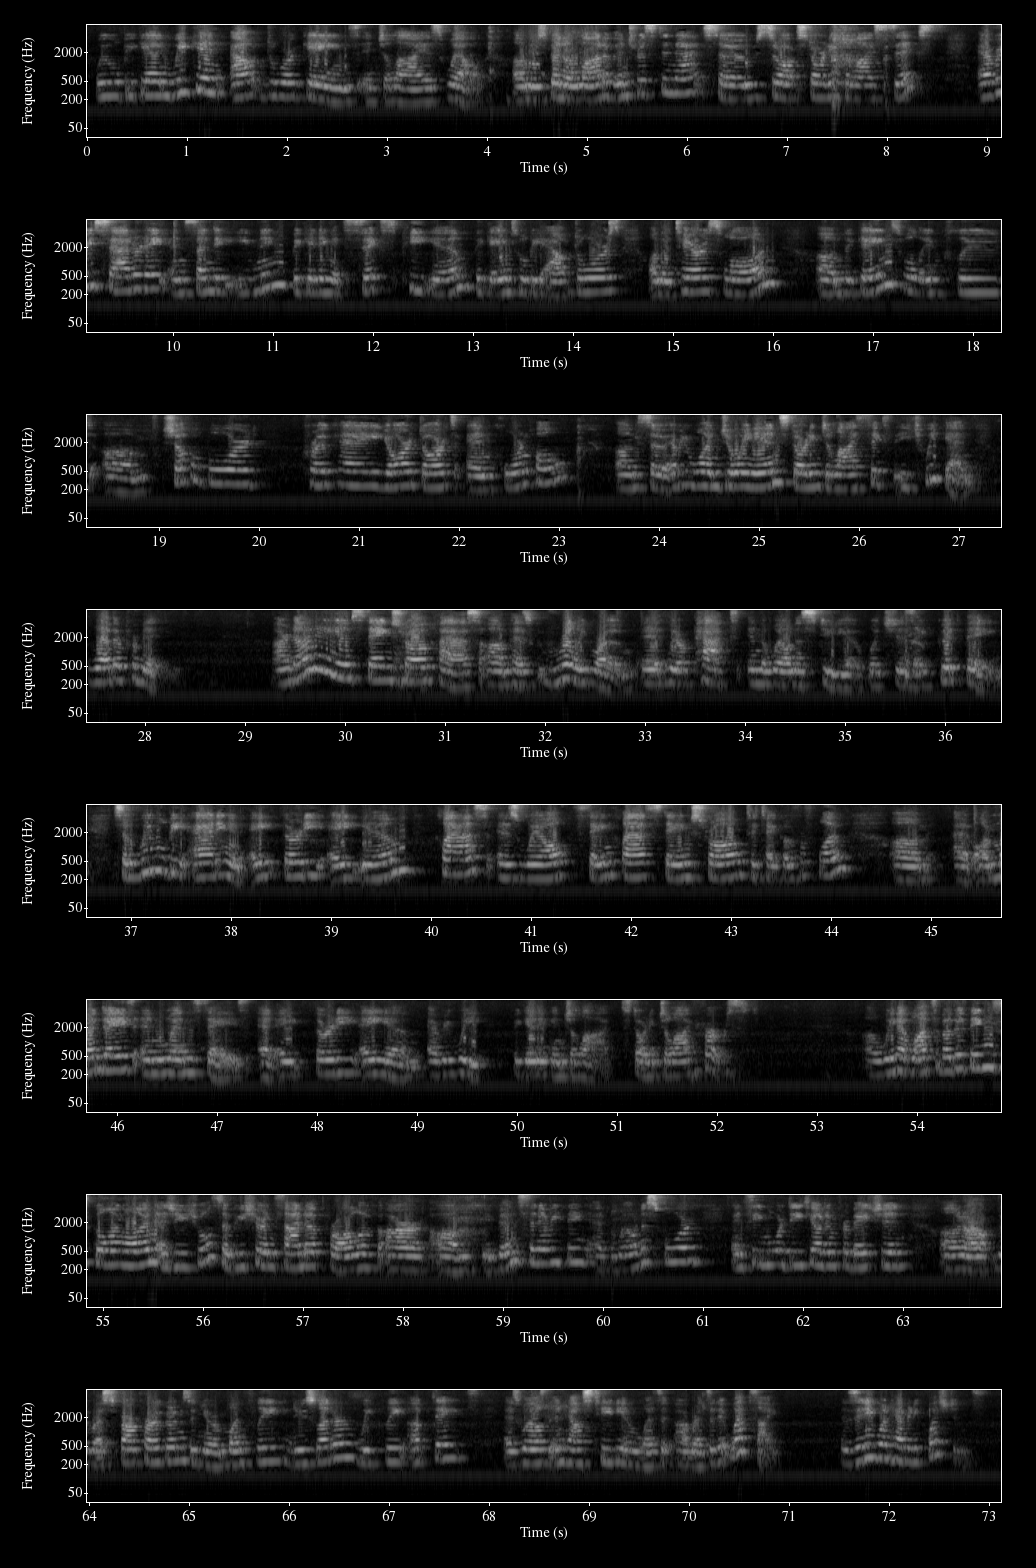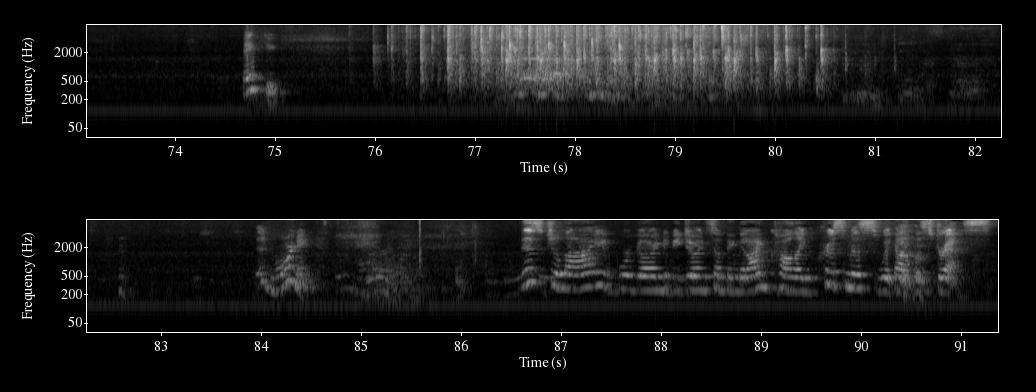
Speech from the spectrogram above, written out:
We will begin weekend outdoor games in July as well. Um, there's been a lot of interest in that, so start, starting July 6th, every Saturday and Sunday evening, beginning at 6 p.m., the games will be outdoors on the terrace lawn. Um, the games will include um, shuffleboard, croquet, yard darts, and cornhole. Um, so everyone join in starting July 6th each weekend, weather permitting. Our 9 a.m. Staying Strong class um, has really grown. It, we're packed in the Wellness Studio, which is a good thing. So we will be adding an 8.30 a.m. class as well, same class, Staying Strong to take overflow um, on Mondays and Wednesdays at 8.30 a.m. every week, beginning in July, starting July 1st. Uh, we have lots of other things going on as usual, so be sure and sign up for all of our um, events and everything at the Wellness Board and see more detailed information on our, the rest of our programs in your monthly newsletter, weekly updates, as well as the in-house TV and our resident website. Does anyone have any questions? Thank you. Good morning. This July, we're going to be doing something that I'm calling Christmas without the stress.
